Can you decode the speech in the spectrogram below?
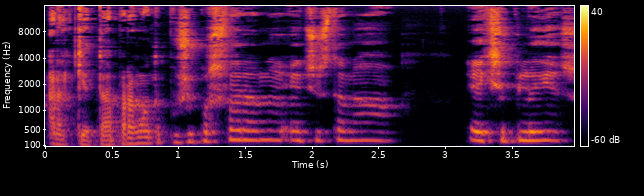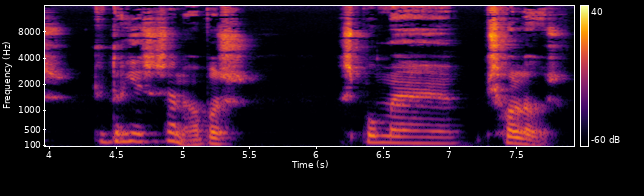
αρκετά πράγματα που σου προσφέρανε έτσι ώστε να έχεις επιλογές που ταιριάζει σε σένα, όπως ας πούμε ψυχολόγος.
